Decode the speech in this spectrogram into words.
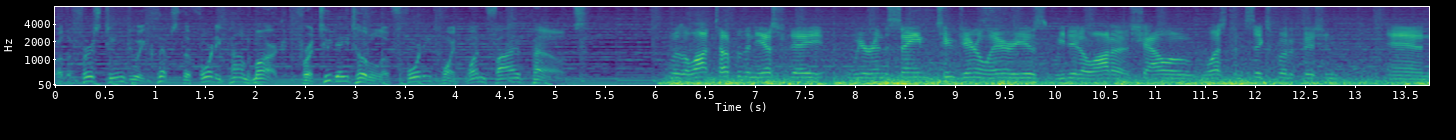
are the first team to eclipse the 40 pound mark for a two day total of 40.15 pounds. It was a lot tougher than yesterday. We were in the same two general areas. We did a lot of shallow, less than six foot of fishing. And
